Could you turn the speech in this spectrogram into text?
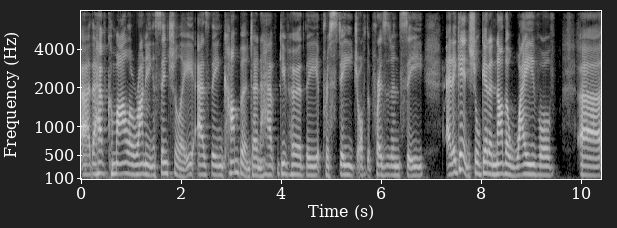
uh, they have Kamala running essentially as the incumbent and have give her the prestige of the presidency. And again, she'll get another wave of uh,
